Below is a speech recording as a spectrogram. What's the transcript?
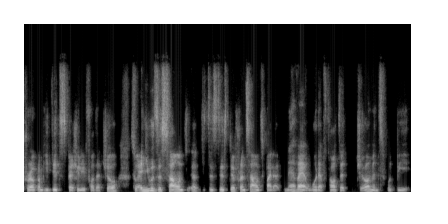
program he did specially for that show. So I knew the sound, uh, this, this different sounds, but I never would have thought that Germans would be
